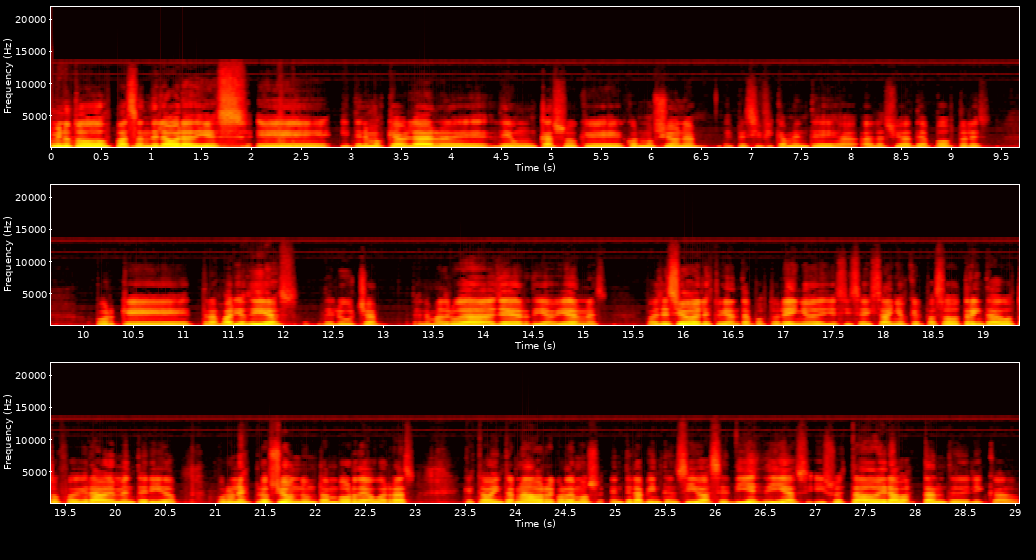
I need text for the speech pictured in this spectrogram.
minutos pasan de la hora 10 eh, y tenemos que hablar eh, de un caso que conmociona específicamente a, la ciudad de Apóstoles, porque tras varios días de lucha, en la madrugada de ayer, día viernes, falleció el estudiante apostoleño de 16 años que el pasado 30 de agosto fue gravemente herido por una explosión de un tambor de aguarrás que estaba internado, recordemos, en terapia intensiva hace 10 días y su estado era bastante delicado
